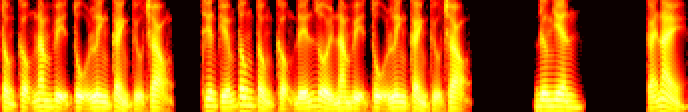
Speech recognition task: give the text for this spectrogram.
tổng cộng 5 vị tụ linh cảnh cửu trọng, thiên kiếm tông tổng cộng đến rồi 5 vị tụ linh cảnh cửu trọng. Đương nhiên, cái này,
